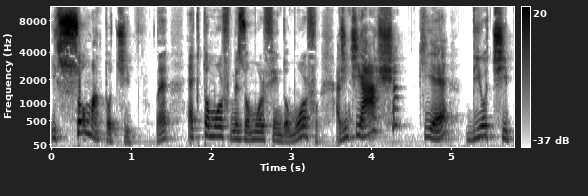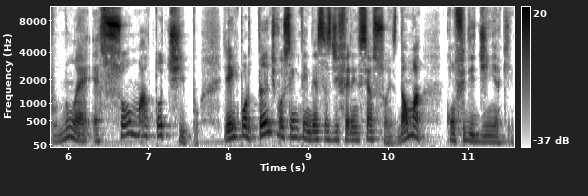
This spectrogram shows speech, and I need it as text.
e somatotipo. Né? Ectomorfo, mesomorfo e endomorfo, a gente acha que é biotipo, não é, é somatotipo. E é importante você entender essas diferenciações. Dá uma conferidinha aqui.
